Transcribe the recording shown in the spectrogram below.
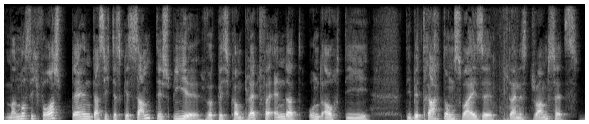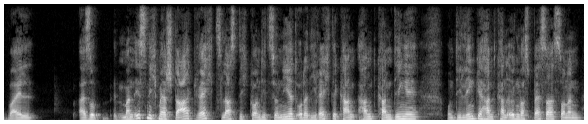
man muss sich vorstellen, dass sich das gesamte Spiel wirklich komplett verändert und auch die, die Betrachtungsweise deines Drumsets, weil also man ist nicht mehr stark rechtslastig konditioniert oder die rechte Hand kann Dinge und die linke Hand kann irgendwas besser, sondern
